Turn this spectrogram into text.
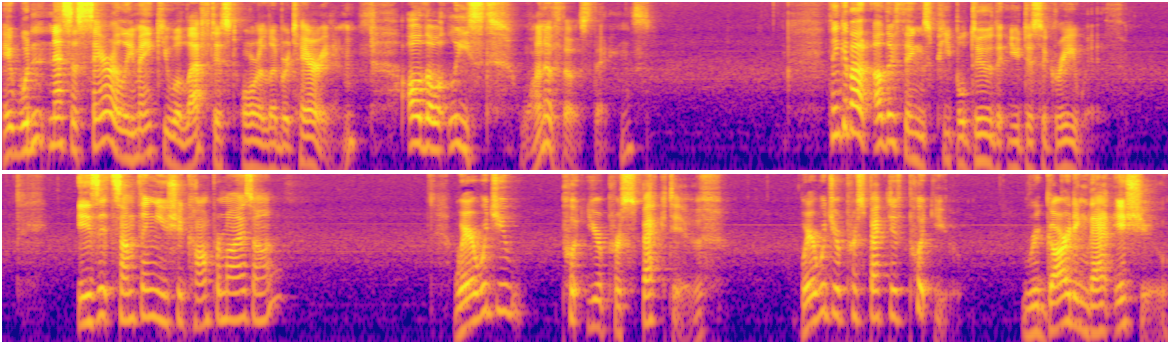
It wouldn't necessarily make you a leftist or a libertarian, although at least one of those things. Think about other things people do that you disagree with. Is it something you should compromise on? Where would you put your perspective? Where would your perspective put you regarding that issue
